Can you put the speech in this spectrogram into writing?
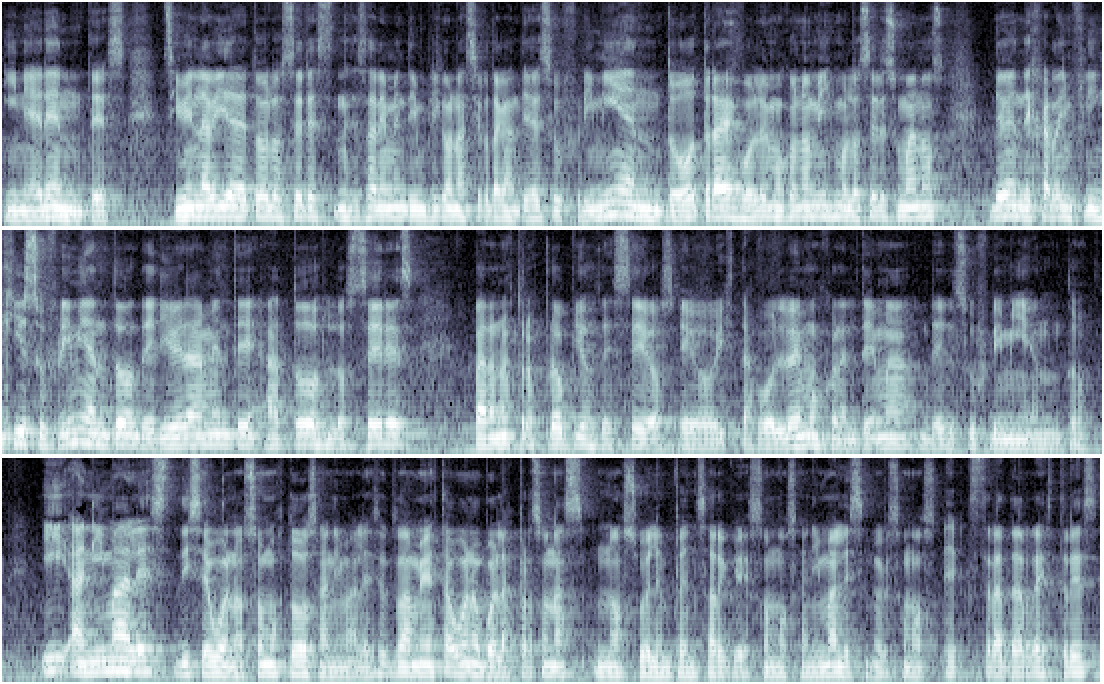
inherentes. Si bien la vida de todos los seres necesariamente implica una cierta cantidad de sufrimiento, otra vez volvemos con lo mismo, los seres humanos deben dejar de infligir sufrimiento deliberadamente a todos los seres para nuestros propios deseos egoístas. Volvemos con el tema del sufrimiento. Y animales, dice, bueno, somos todos animales. Esto también está bueno porque las personas no suelen pensar que somos animales, sino que somos extraterrestres.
